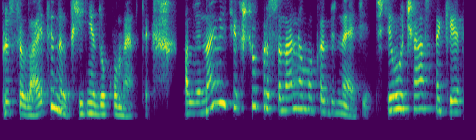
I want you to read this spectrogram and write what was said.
присилайте необхідні документи. Але навіть якщо в персональному кабінеті всі учасники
